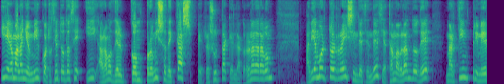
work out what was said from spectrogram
Y llegamos al año 1412 y hablamos del compromiso de Caspe. Resulta que en la corona de Aragón había muerto el rey sin descendencia. Estamos hablando de Martín I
